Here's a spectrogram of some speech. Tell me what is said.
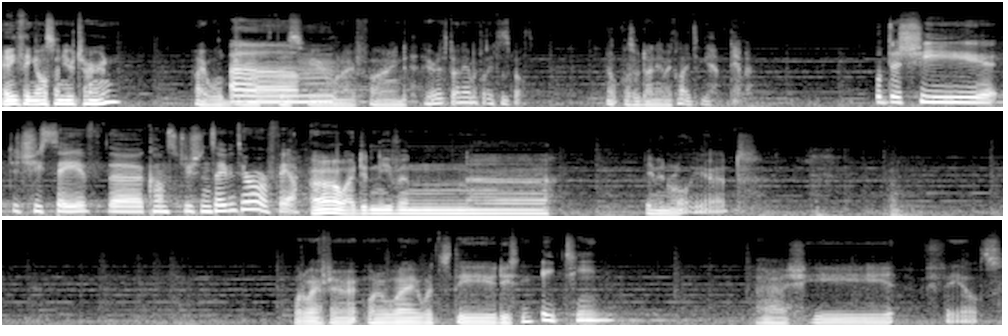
anything else on your turn. I will drop this here Um, when I find. There it is. Dynamic lights and spells. No, those are dynamic lights again. Damn it. Well, does she did she save the Constitution saving throw or fail? Oh, I didn't even uh, even roll yet. What do I have to? What do I? What's the DC? 18. Uh, she fails.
